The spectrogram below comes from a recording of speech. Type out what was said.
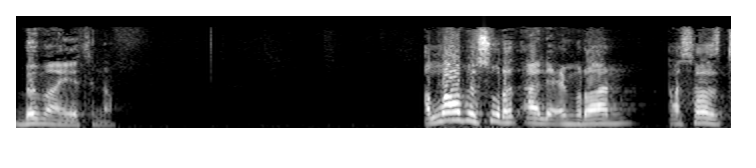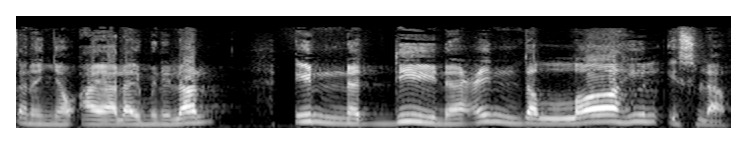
በማየት ነው አላህ በሱረት አሊ ዕምራን 19ኛው አያ ላይ ምን ይላል ኢነ ዲነ ዕንደ ላህ ልእስላም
